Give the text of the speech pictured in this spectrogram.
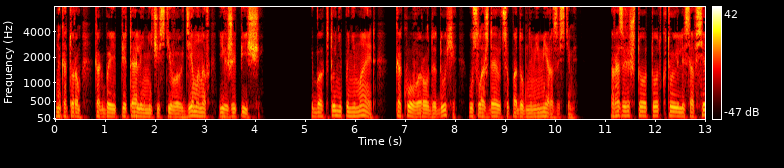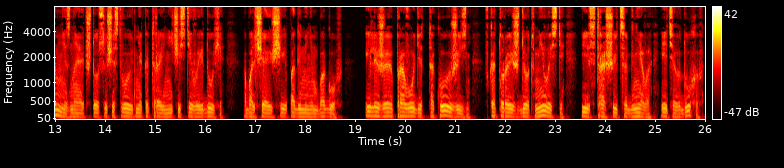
на котором как бы питали нечестивых демонов их же пищей. Ибо кто не понимает, какого рода духи услаждаются подобными мерзостями, Разве что тот, кто или совсем не знает, что существуют некоторые нечестивые духи, обольщающие под именем богов, или же проводит такую жизнь, в которой ждет милости и страшится гнева этих духов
